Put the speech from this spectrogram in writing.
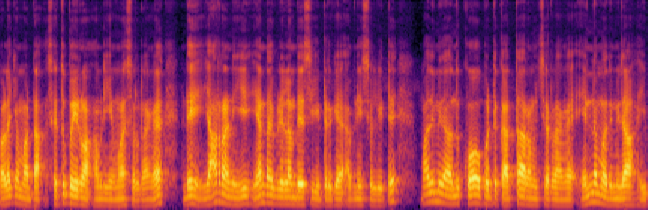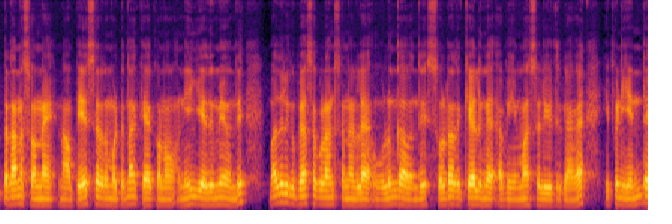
பழைக்க மாட்டான் செத்து போயிடுவான் அப்படிங்கிற மாதிரி சொல்கிறாங்க டேய் யாரா நீ? ஏன்டா இப்படியெல்லாம் பேசிக்கிட்டு இருக்க? அப்படின்னு சொல்லிட்டு மதுமிதா வந்து கோவப்பட்டு கத்த ஆரம்பிச்சிடுறாங்க. என்ன மதுமிதா? இப்போ தானே சொன்னேன். நான் பேசுகிறது மட்டும்தான் கேட்கணும். நீங்கள் எதுவுமே வந்து பதிலுக்கு பேசக்கூடாதுன்னு சொன்னல ஒழுங்காக வந்து சொல்கிறத கேளுங்க அப்படிங்கிற மாதிரி சொல்லிகிட்டு இருக்காங்க இப்போ நீ எந்த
